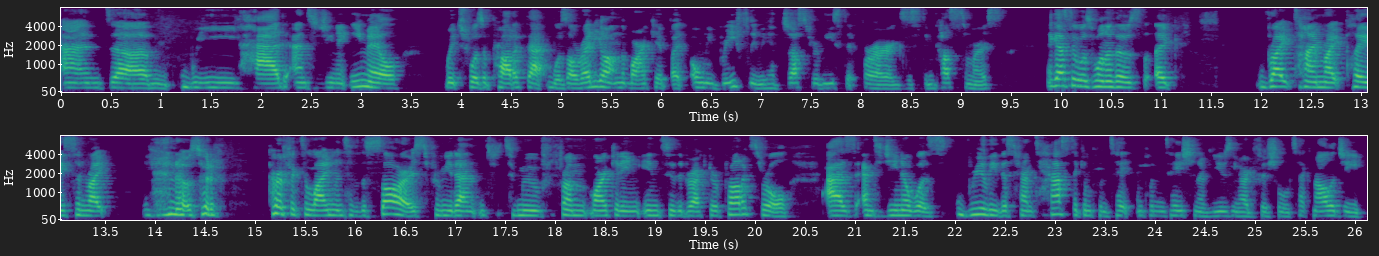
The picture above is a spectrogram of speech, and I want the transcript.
and um, we had Antigena Email, which was a product that was already on the market, but only briefly. We had just released it for our existing customers. I guess it was one of those like right time, right place, and right, you know, sort of perfect alignment of the stars for me to, to move from marketing into the director of products role as Antigena was really this fantastic implementa- implementation of using artificial technology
